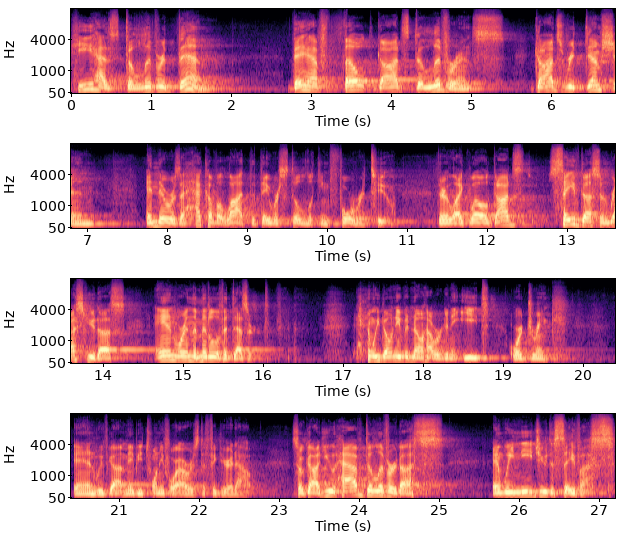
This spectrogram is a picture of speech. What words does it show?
He has delivered them. They have felt God's deliverance, God's redemption, and there was a heck of a lot that they were still looking forward to. They're like, well, God's saved us and rescued us, and we're in the middle of a desert. And we don't even know how we're going to eat or drink. And we've got maybe 24 hours to figure it out. So, God, you have delivered us, and we need you to save us.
